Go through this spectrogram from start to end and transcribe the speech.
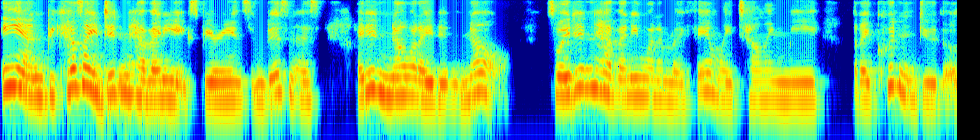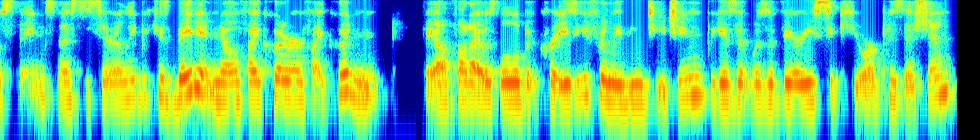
And because I didn't have any experience in business, I didn't know what I didn't know. So I didn't have anyone in my family telling me that I couldn't do those things necessarily because they didn't know if I could or if I couldn't. They all thought I was a little bit crazy for leaving teaching because it was a very secure position.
